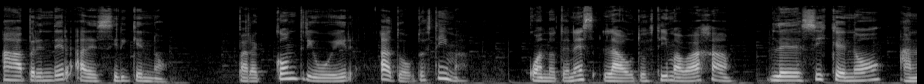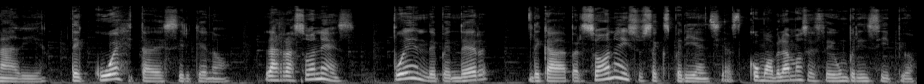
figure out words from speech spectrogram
a aprender a decir que no, para contribuir a tu autoestima. Cuando tenés la autoestima baja, le decís que no a nadie. Te cuesta decir que no. Las razones pueden depender de cada persona y sus experiencias, como hablamos desde un principio,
